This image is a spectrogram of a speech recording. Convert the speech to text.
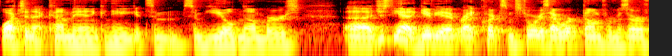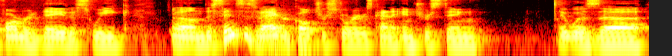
watching that come in and continue to get some some yield numbers uh, just yeah, to give you right quick some stories I worked on for Missouri Farmer Today this week. Um, the Census of Agriculture story was kind of interesting. It was, uh,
